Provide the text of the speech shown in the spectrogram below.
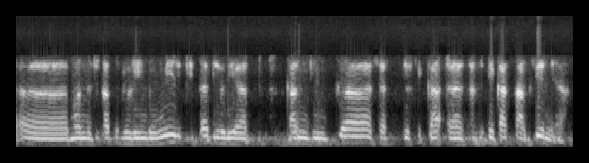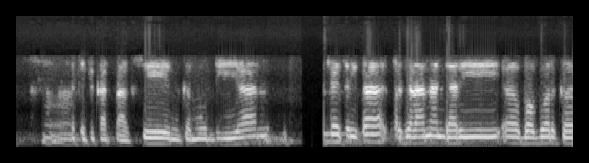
eh, menunjukkan peduli lindungi kita dilihatkan juga sertifikat eh, sertifikat vaksin ya. Hmm. Sertifikat vaksin. Kemudian saya cerita perjalanan dari uh, Bogor ke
